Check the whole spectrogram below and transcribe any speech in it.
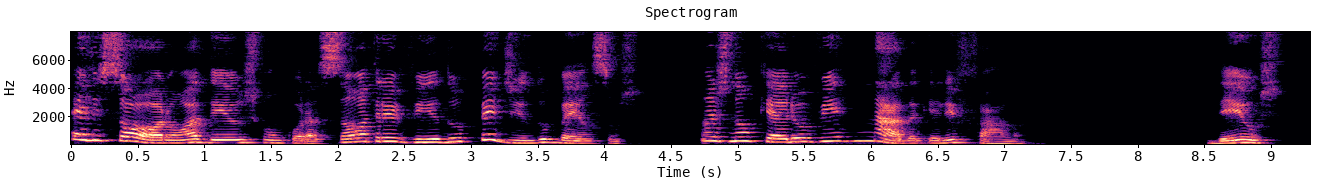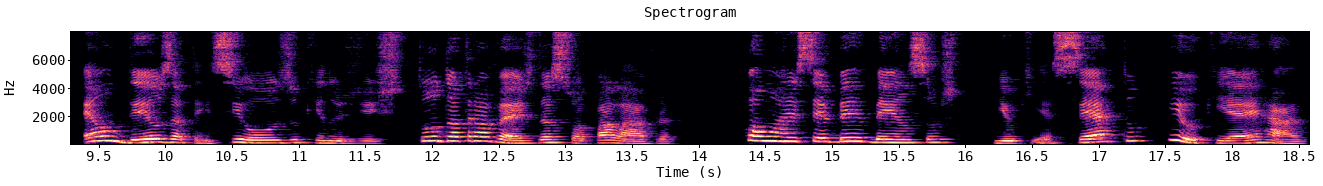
Eles só oram a Deus com o coração atrevido pedindo bênçãos, mas não querem ouvir nada que ele fala. Deus é um Deus atencioso que nos diz tudo através da sua palavra, como receber bênçãos e o que é certo e o que é errado.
